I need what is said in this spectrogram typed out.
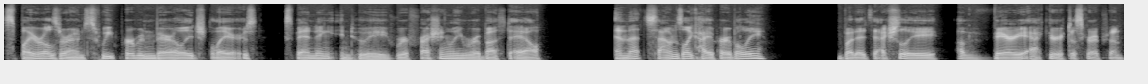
spirals around sweet bourbon barrel aged layers, expanding into a refreshingly robust ale. And that sounds like hyperbole, but it's actually a very accurate description.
